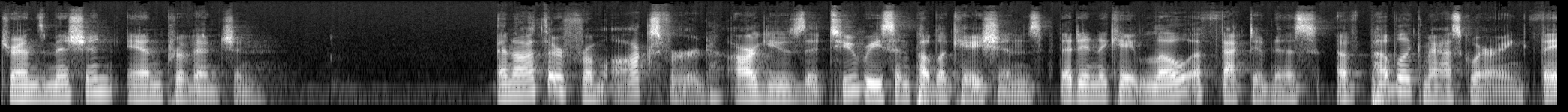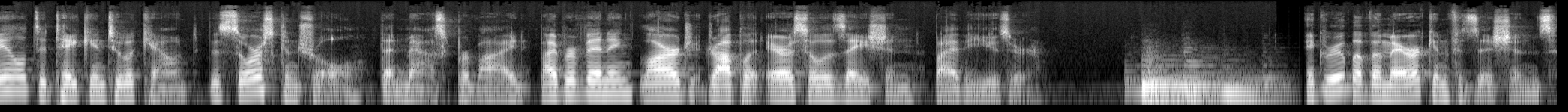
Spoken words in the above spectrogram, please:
Transmission and prevention. An author from Oxford argues that two recent publications that indicate low effectiveness of public mask wearing fail to take into account the source control that masks provide by preventing large droplet aerosolization by the user. A group of American physicians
